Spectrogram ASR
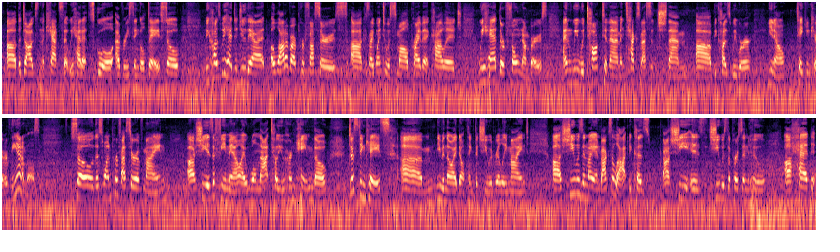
uh, the dogs and the cats that we had at school every single day. So, because we had to do that, a lot of our professors, because I went to a small private college, we had their phone numbers and we would talk to them and text message them uh, because we were, you know, taking care of the animals. So, this one professor of mine, uh, she is a female. I will not tell you her name though, just in case, um, even though I don't think that she would really mind. Uh, she was in my inbox a lot because uh, she is she was the person who uh, had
